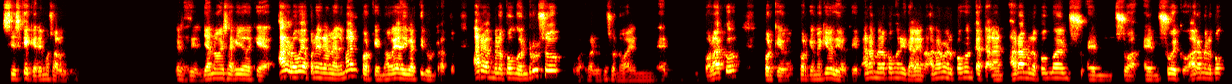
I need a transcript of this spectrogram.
si es que queremos alguno? Es decir, ya no es aquello de que ahora lo voy a poner en alemán porque me voy a divertir un rato. Ahora me lo pongo en ruso, bueno, en ruso no, en polaco porque, porque me quiero divertir. Ahora me lo pongo en italiano, ahora me lo pongo en catalán, ahora me lo pongo en, sueco, ahora me lo pongo...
